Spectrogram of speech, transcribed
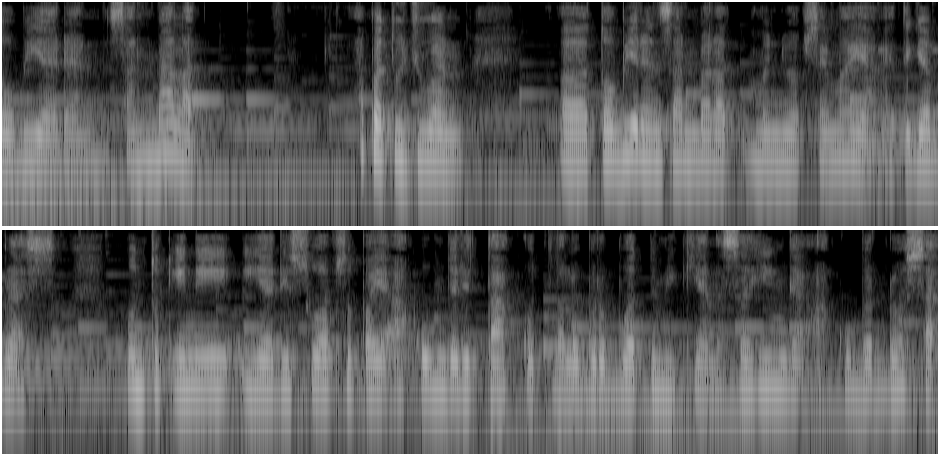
Tobia dan Sanbalat. Apa tujuan uh, Tobia dan Sanbalat menyuap Semaya? Ayat 13. Untuk ini ia disuap supaya aku menjadi takut lalu berbuat demikian sehingga aku berdosa.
